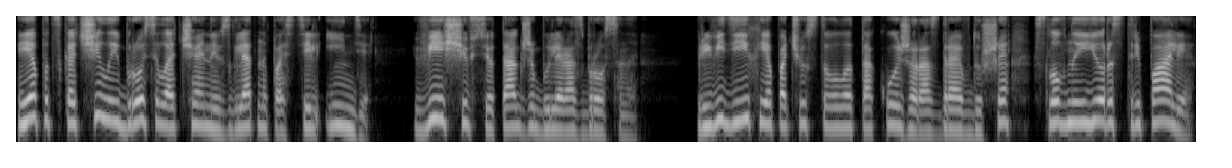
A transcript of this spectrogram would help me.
я подскочила и бросила отчаянный взгляд на постель Инди. Вещи все так же были разбросаны. При виде их я почувствовала такой же раздрай в душе, словно ее растрепали,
